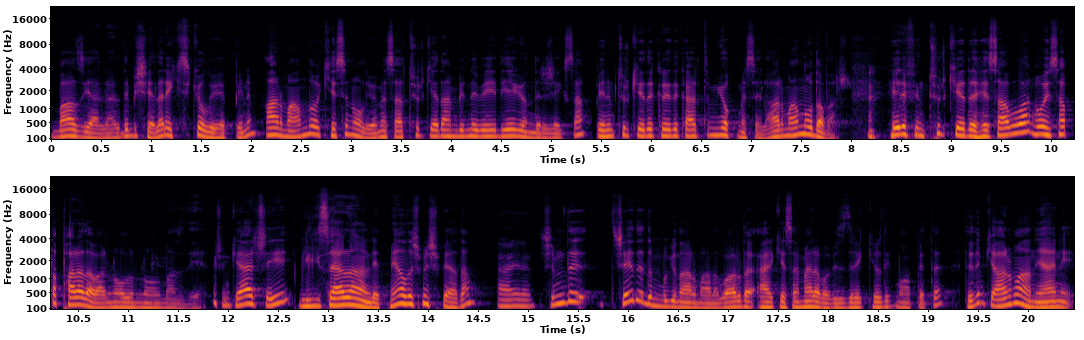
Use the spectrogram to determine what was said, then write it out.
Bazı yerlerde bir şeyler eksik oluyor hep benim. Armağan'da o kesin oluyor. Mesela Türkiye'den birine bir hediye göndereceksem benim Türkiye'de kredi kartım yok mesela. Armağan'da o da var. Herifin Türkiye'de hesabı var. O hesapta para da var ne olur ne olmaz diye. Çünkü her şeyi bilgisayardan halletmeye alışmış bir adam. Aynen. Şimdi şey dedim bugün Armağan'a. Bu arada herkese merhaba. Biz direkt girdik muhabbete. Dedim ki Armağan yani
